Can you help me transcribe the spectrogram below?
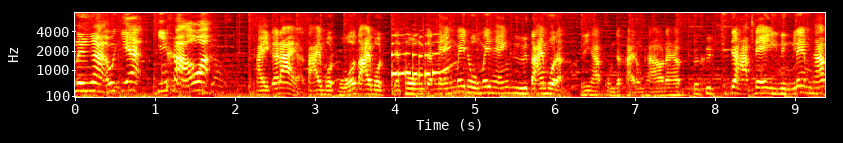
หนึ่งอะเมื่อกี้ขี้ขาวอะ ใครก็ได้อะตายหมดโหตายหมดจะทงจะแทงไม่ทงไม่แทงคือตายหมดอะนี่ครับผมจะขายรองเท้านะครับ ก็คือดาบแดงอีกหนึ่งเล่มครับ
